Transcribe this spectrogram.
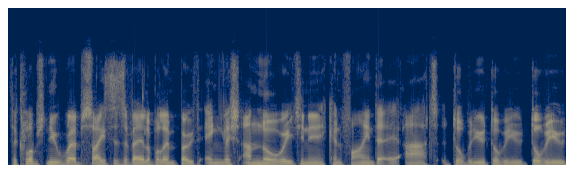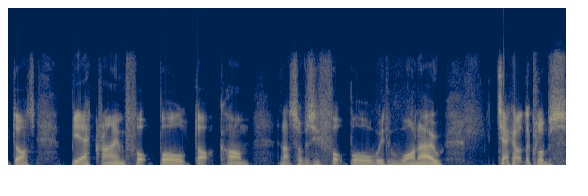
The club's new website is available in both English and Norwegian, and you can find it at www.bjerkreimfotball.com. And that's obviously football with one O. Check out the club's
